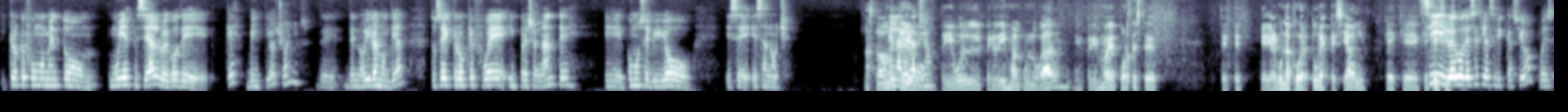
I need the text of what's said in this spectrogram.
y creo que fue un momento muy especial luego de, ¿qué? 28 años de, de no ir al mundial. Entonces creo que fue impresionante eh, cómo se vivió ese, esa noche. ¿Hasta dónde te, llevó? ¿Te llevó el periodismo a algún lugar? ¿El periodismo de deportes te, te, te, te dio alguna cobertura especial? Sí, luego de esa clasificación, pues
